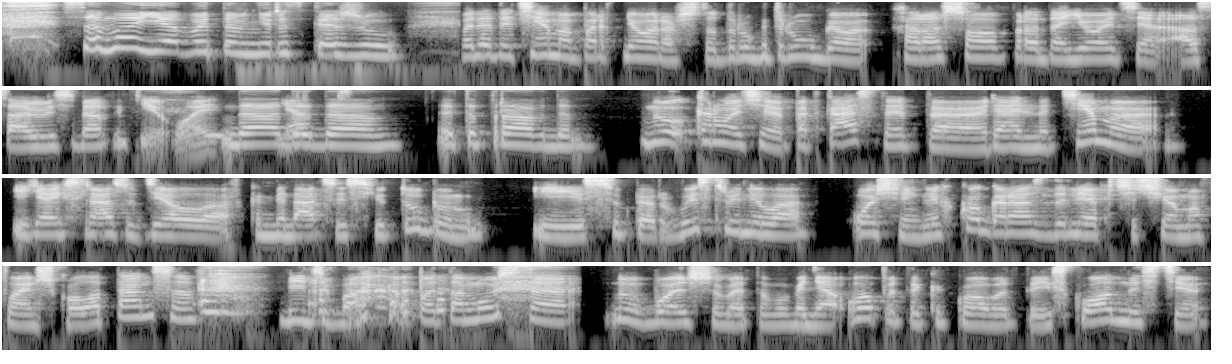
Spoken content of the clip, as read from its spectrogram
Сама я об этом не расскажу. Вот эта тема партнеров, что друг друга хорошо продаете, а сами себя такие, ой, Да, нет». да, да. Это правда. Ну, короче, подкасты — это реально тема, и я их сразу делала в комбинации с Ютубом, и супер выстрелила. Очень легко, гораздо легче, чем оффлайн школа танцев, видимо, потому что, ну, больше в этом у меня опыта какого-то и склонности.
